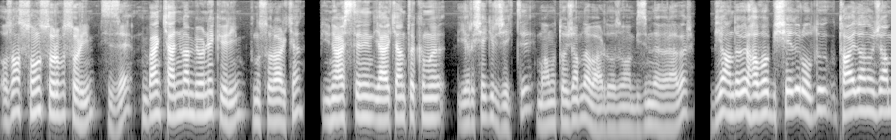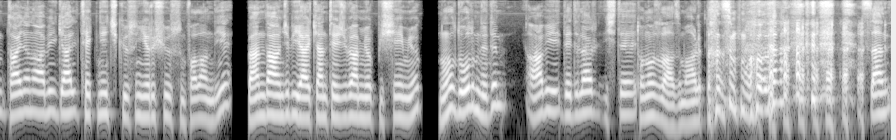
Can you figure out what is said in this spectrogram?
O zaman son sorumu sorayım size. Ben kendimden bir örnek vereyim bunu sorarken. Üniversitenin yelken takımı yarışa girecekti. Mahmut hocam da vardı o zaman bizimle beraber. Bir anda böyle hava bir şeyler oldu. Taylan hocam, Taylan abi gel tekneye çıkıyorsun, yarışıyorsun falan diye. Ben daha önce bir yelken tecrübem yok, bir şeyim yok. Ne oldu oğlum dedim. Abi dediler işte tonoz lazım, ağırlık lazım mı o da. Sen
